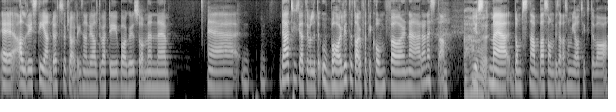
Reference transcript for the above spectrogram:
Eh, aldrig stendött såklart, liksom. det har alltid varit i bakhuvudet så, men eh, eh, där tyckte jag att det var lite obehagligt ett tag för att det kom för nära nästan. Just med de snabba zombisarna som jag tyckte var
